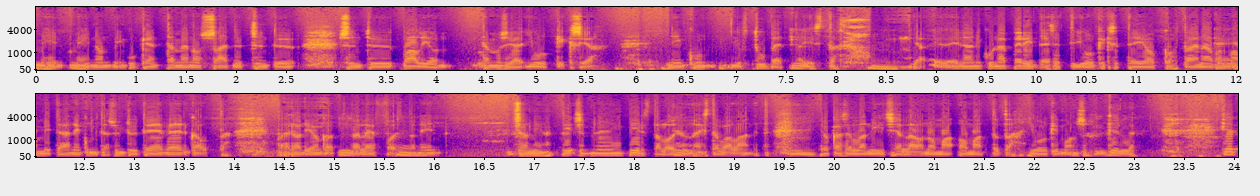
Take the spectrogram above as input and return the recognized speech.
mihin, mihin on niin kuin kenttä menossa. Että nyt syntyy, syntyy paljon tämmöisiä julkiksia niin kuin just tubettajista. Mm. Ja ei nämä, niin kuin nämä perinteiset julkikset ei ole kohta enää varmaan mitään, niin kuin mitä syntyy TVn kautta tai radion kautta mm. tai leffoista, mm. niin se on niin, se menee niin pirstaloituneeksi tavallaan, että mm. jokaisella nichellä on oma, omat tota, julkimonsa. Kyllä. Ket,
